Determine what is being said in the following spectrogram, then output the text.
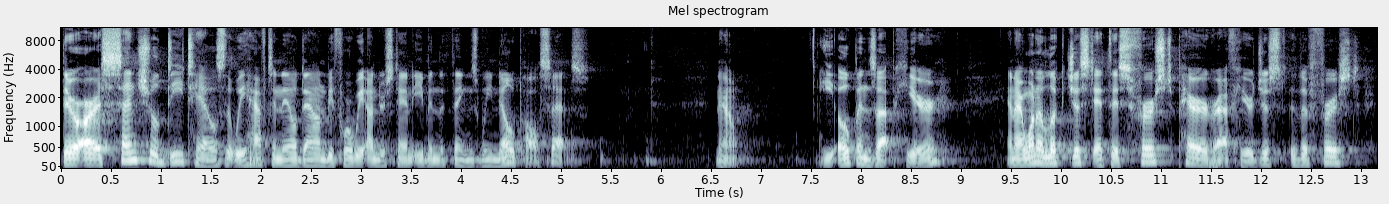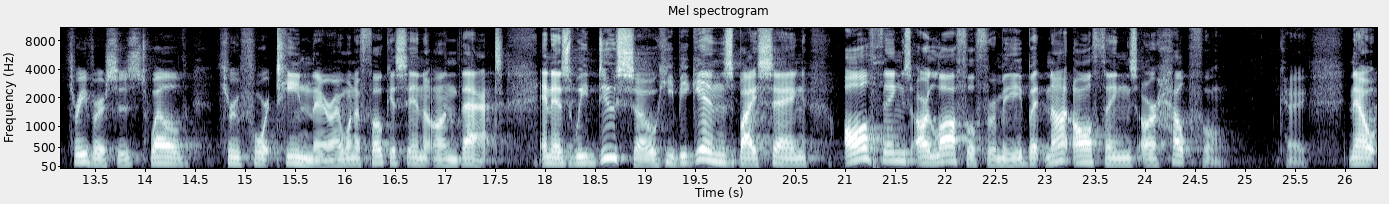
there are essential details that we have to nail down before we understand even the things we know Paul says. Now, he opens up here and I want to look just at this first paragraph here, just the first three verses, 12 through 14 there. I want to focus in on that. And as we do so, he begins by saying, All things are lawful for me, but not all things are helpful. Okay. Now,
